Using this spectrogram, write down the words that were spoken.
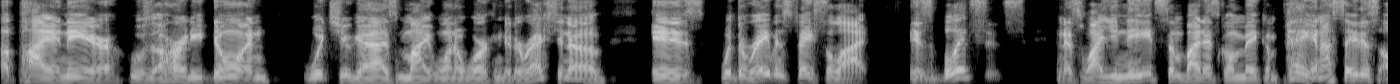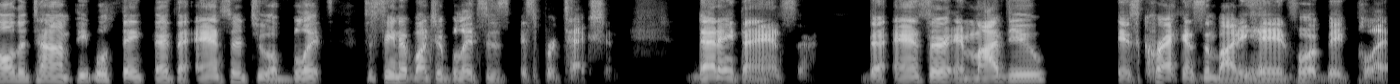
a pioneer who's already doing what you guys might want to work in the direction of. Is what the Ravens face a lot is blitzes. And that's why you need somebody that's going to make them pay. And I say this all the time. People think that the answer to a blitz, to seeing a bunch of blitzes, is protection. That ain't the answer. The answer, in my view, is cracking somebody's head for a big play.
